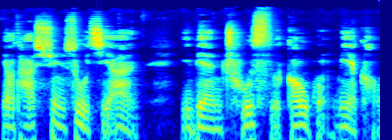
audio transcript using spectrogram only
要他迅速结案，以便处死高拱灭口。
